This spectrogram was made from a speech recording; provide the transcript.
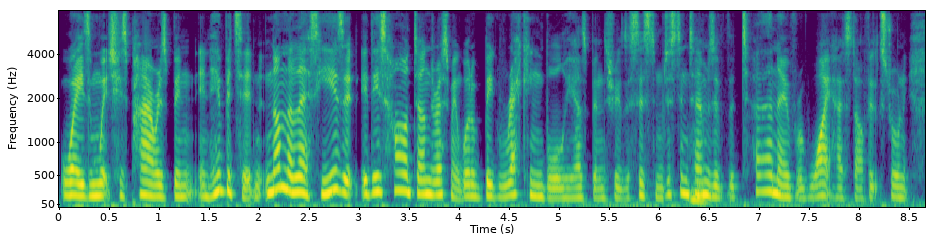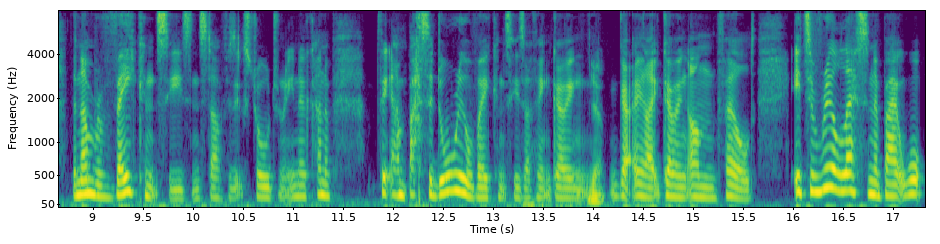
ways in which his power has been inhibited. Nonetheless, he is, it is hard to underestimate what a big wrecking ball he has been through the system, just in hmm. terms mm. of the turnover of White House staff is extraordinary. The number of vacancies in staff is extraordinary. You know, kind of, I think ambassadorial vacancies, I think, going, yeah. go, like going unfilled. It's a real lesson about what,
